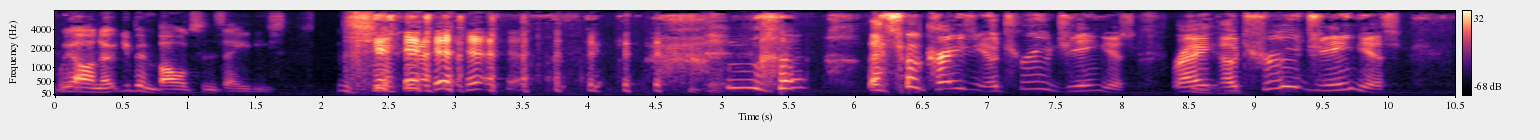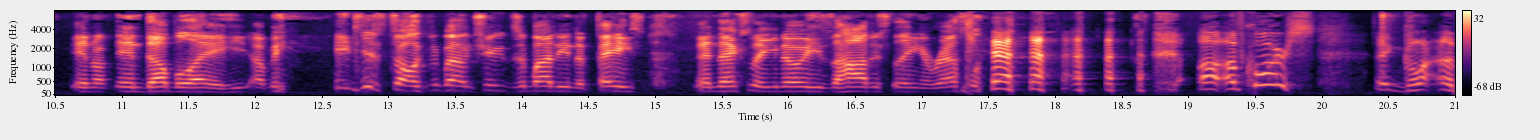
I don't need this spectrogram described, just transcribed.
We all know you've been bald since the '80s." That's so crazy. A true genius, right? A true genius in in Double A. He, I mean, he just talks about shooting somebody in the face, and next thing you know, he's the hottest thing in wrestling. uh, of course. Uh, uh,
